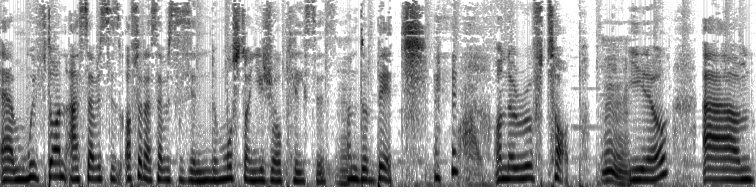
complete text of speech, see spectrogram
um, we've done our services, offered our services in the most unusual places, on the beach, on the rooftop, you know, um,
